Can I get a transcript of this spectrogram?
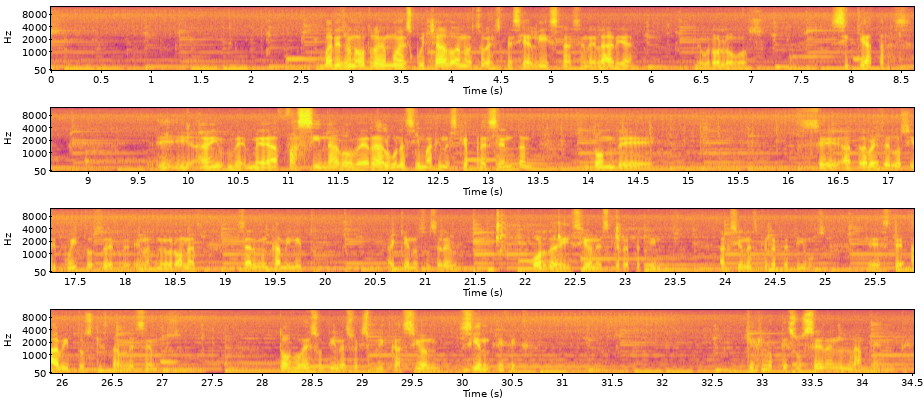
Varios de nosotros hemos escuchado a nuestros especialistas en el área, neurólogos, psiquiatras. Y a mí me ha fascinado ver algunas imágenes que presentan donde a través de los circuitos en las neuronas se arma un caminito aquí en nuestro cerebro por decisiones que repetimos, acciones que repetimos este, hábitos que establecemos. Todo eso tiene su explicación científica. ¿Qué es lo que sucede en la mente?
